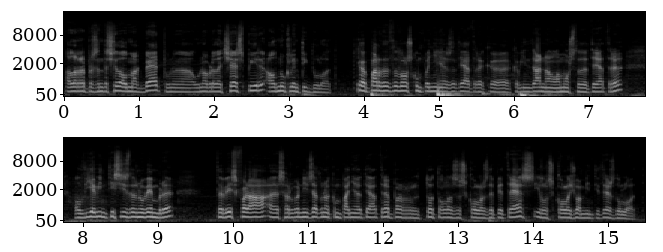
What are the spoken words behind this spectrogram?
a la representació del Macbeth, una, una obra de Shakespeare, al nucli antic d'Olot que a part de totes les companyies de teatre que, que vindran a la mostra de teatre, el dia 26 de novembre també es farà, eh, s'ha organitzat una campanya de teatre per totes les escoles de P3 i l'escola Joan 23 d'Olot.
